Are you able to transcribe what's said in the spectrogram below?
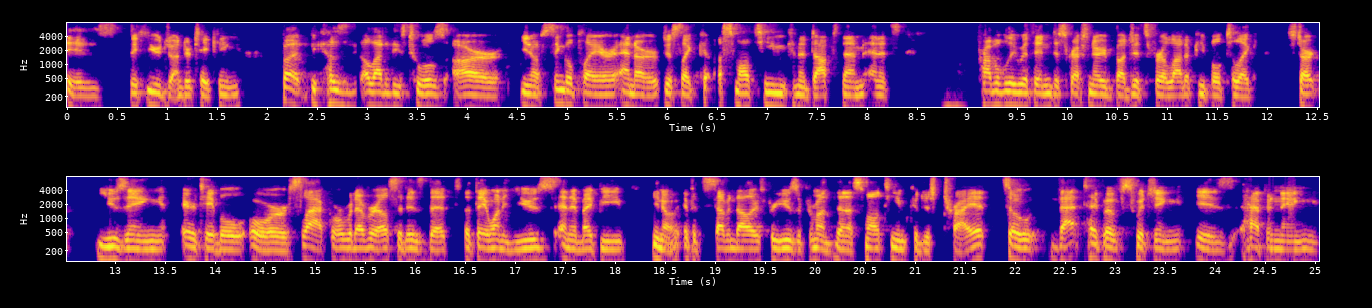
is a huge undertaking. But because a lot of these tools are you know single player and are just like a small team can adopt them and it's probably within discretionary budgets for a lot of people to like start using Airtable or Slack or whatever else it is that that they want to use, and it might be you know if it's seven dollars per user per month, then a small team could just try it. So that type of switching is happening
